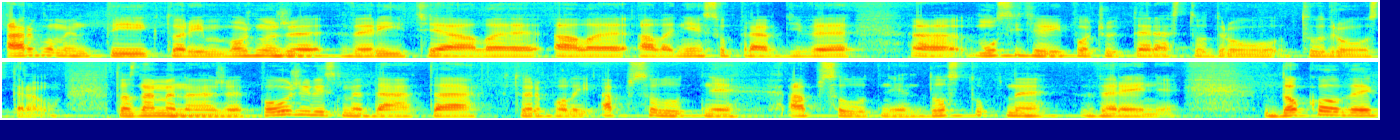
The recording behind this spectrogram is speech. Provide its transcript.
argumenty, ktorým možno, že veríte, ale, ale, ale nie sú pravdivé, uh, musíte vypočuť teraz tú druhú, tú druhú stranu. To znamená, že použili sme dáta, ktoré boli absolútne, absolútne dostupné verejne. Kdokoľvek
